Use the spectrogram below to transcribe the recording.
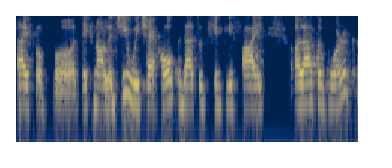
type of uh, technology, which I hope that would simplify a lot of work.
